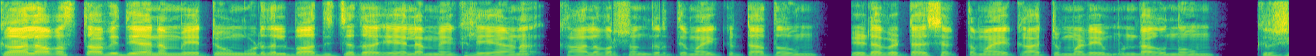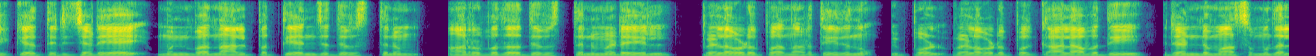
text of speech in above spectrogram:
കാലാവസ്ഥാ വ്യതിയാനം ഏറ്റവും കൂടുതൽ ബാധിച്ചത് ഏലം മേഖലയാണ്. കാലവർഷം കൃത്യമായി കിട്ടാത്തതും ഇടവിട്ട് ശക്തമായ കാറ്റും മഴയും ഉണ്ടാകുന്നതും കൃഷിക്ക് തിരിച്ചടിയായി. മുൻപ് നാൽപ്പത്തിയഞ്ച് ദിവസത്തിനും അറുപത് ദിവസത്തിനുമിടയിൽ വിളവെടുപ്പ് നടത്തിയിരുന്നു. ഇപ്പോൾ വിളവെടുപ്പ് കാലാവധി രണ്ട് മാസം മുതൽ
